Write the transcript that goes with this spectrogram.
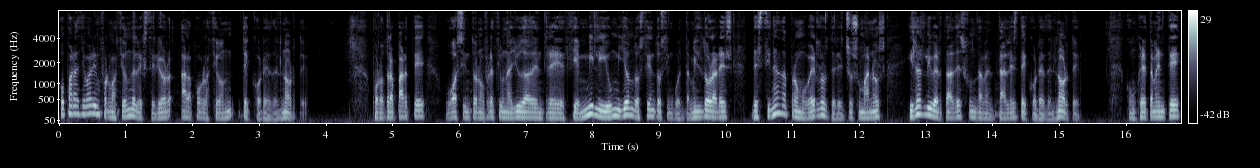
o para llevar información del exterior a la población de Corea del Norte. Por otra parte, Washington ofrece una ayuda de entre 100.000 y 1.250.000 dólares destinada a promover los derechos humanos y las libertades fundamentales de Corea del Norte. Concretamente,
